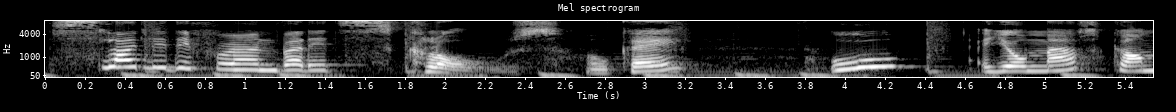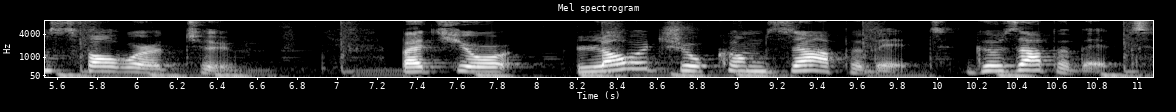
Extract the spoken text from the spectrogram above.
Slightly different, but it's close, okay? Oo, your mouth comes forward too, but your lower jaw comes up a bit, goes up a bit,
